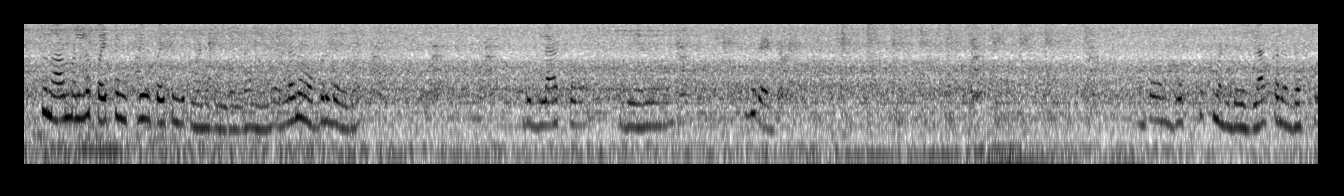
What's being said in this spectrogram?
ಇಷ್ಟು ನಾರ್ಮಲ್ಲು ಪೈಪಿಂಗ್ ಸ್ಲೀವ್ ಪೈಪಿಂಗ್ ಇಟ್ಟು ಮಾಡಿದ್ದೀನಿ ಎಲ್ಲ ಎಲ್ಲನೂ ಒಬ್ಬರದೇ ಇದೆ. ಇದು ಬ್ಲ್ಯಾಕು ಇದು ಎಲ್ಲೋ ಇದು ರೆಡ್ ಅಂತ ಒಂದು ಡ್ರೆಸ್ ಸ್ಟಿಚ್ ಮಾಡಿದ್ದೀವಿ ಬ್ಲ್ಯಾಕ್ ಕಲರ್ ಡ್ರೆಸ್ಸು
